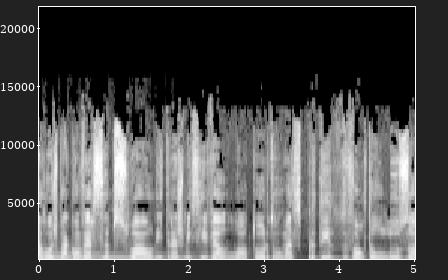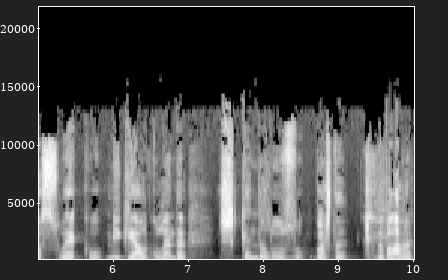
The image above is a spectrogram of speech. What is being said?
Convidado hoje para a conversa pessoal e transmissível, o autor do romance Perdido de Volta, o luso-sueco Miguel Gulander. Escandaloso. Gosta da palavra?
